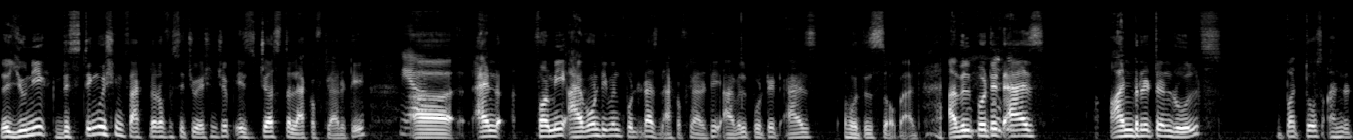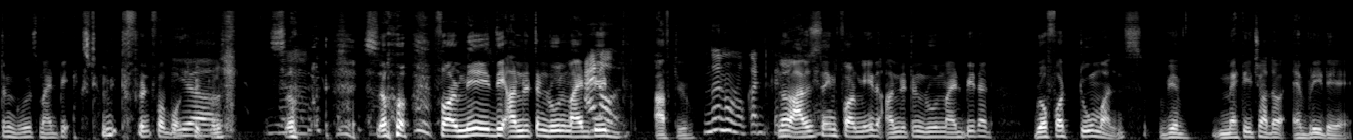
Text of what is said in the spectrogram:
the unique distinguishing factor of a situationship is just the lack of clarity. Yeah. Uh, and for me, I won't even put it as lack of clarity. I will put it as, oh, this is so bad. I will put it as unwritten rules, but those unwritten rules might be extremely different for both Yeah. people. So, so for me, the unwritten rule might I be know. after you. No, no, no. Con- No, I was saying for me, the unwritten rule might be that, bro, for two months, we have met each other every day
